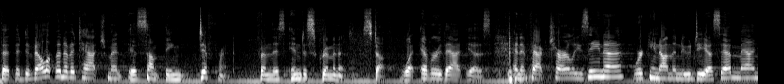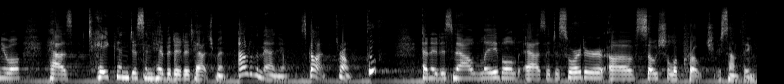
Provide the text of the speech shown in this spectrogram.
that the development of attachment is something different from this indiscriminate stuff, whatever that is. And in fact, Charlie Zeanah, working on the new DSM manual, has taken disinhibited attachment out of the manual. It's gone, thrown, poof. And it is now labeled as a disorder of social approach or something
